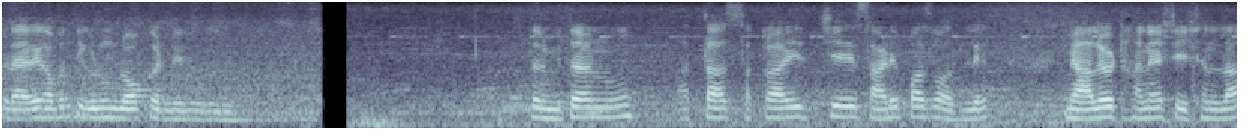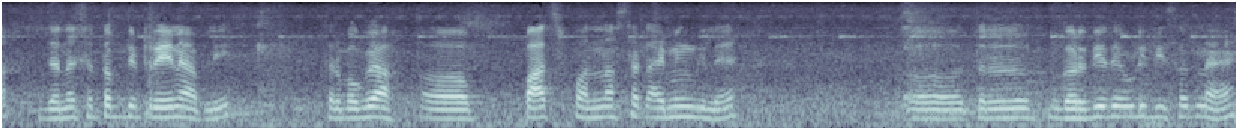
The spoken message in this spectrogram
तर डायरेक्ट आपण तिकडून ब्लॉग कंटिन्यू करू. तर मित्रांनो आता सकाळीचे साडेपाच वाजलेत मी आलो आहे ठाणे स्टेशनला. जनशताब्दी ट्रेन आहे आपली. तर बघूया पाच पन्नासचा टायमिंग दिलं आहे तर गर्दी तेवढी दिसत नाही.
